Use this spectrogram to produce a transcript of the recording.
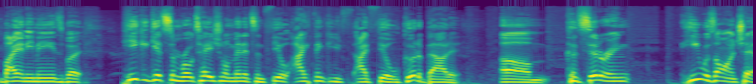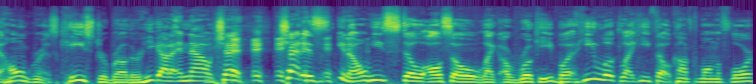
by any means, but he could get some rotational minutes and feel. I think I'd feel good about it, um, considering he was on Chet Holmgren's keister, brother. He got it, and now Chet Chet is you know he's still also like a rookie, but he looked like he felt comfortable on the floor.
